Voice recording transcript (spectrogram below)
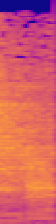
Yeah.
